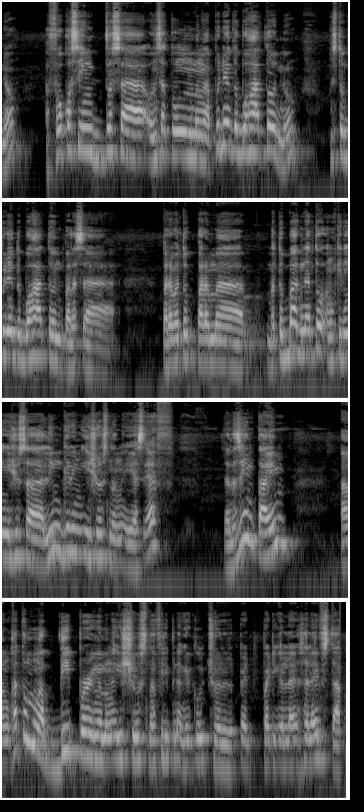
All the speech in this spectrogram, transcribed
no? Uh, focusing do sa unsa tong mga pwede buhaton, no? Gusto pwede buhaton para sa para matu para ma, matubag na to ang kining issue sa lingering issues ng ASF. At the same time, ang katong mga deeper nga mga issues ng Philippine agriculture, particular sa livestock,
